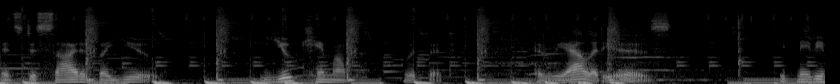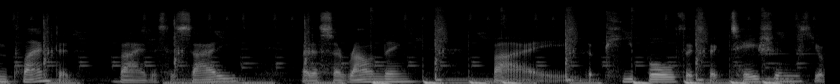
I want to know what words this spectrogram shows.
It's decided by you. You came up with it. The reality is, it may be implanted by the society, by the surrounding, by the people's expectations, your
